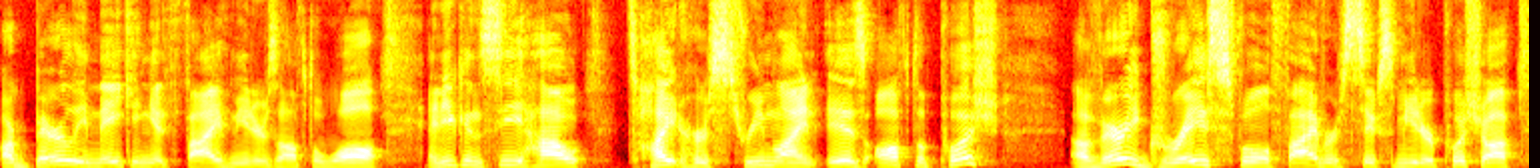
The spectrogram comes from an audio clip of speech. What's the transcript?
are barely making it five meters off the wall. And you can see how tight her streamline is off the push a very graceful five or six meter push off,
